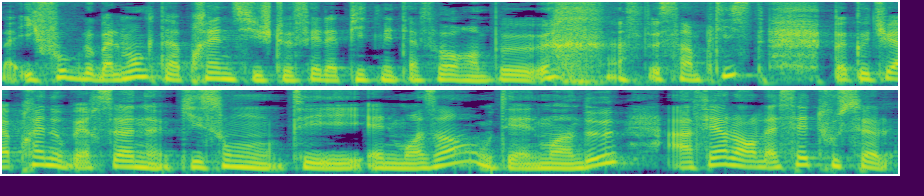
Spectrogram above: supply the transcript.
bah, il faut globalement que tu apprennes, si je te fais la petite métaphore un peu un peu simpliste, bah, que tu apprennes aux personnes qui sont tes N-1 ou tes N-2 à faire leur lacet tout seul.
